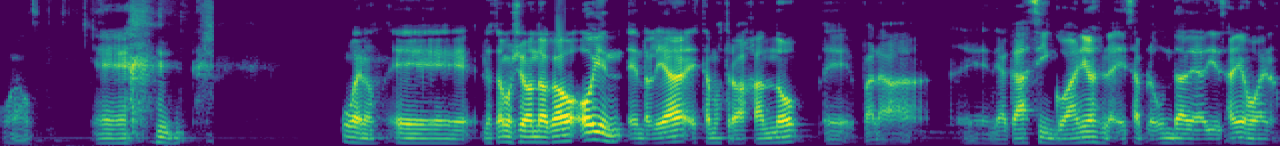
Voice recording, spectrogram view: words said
Wow. Eh, bueno, eh, lo estamos llevando a cabo. Hoy en, en realidad estamos trabajando eh, para eh, de acá a 5 años. Esa pregunta de a 10 años, bueno,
